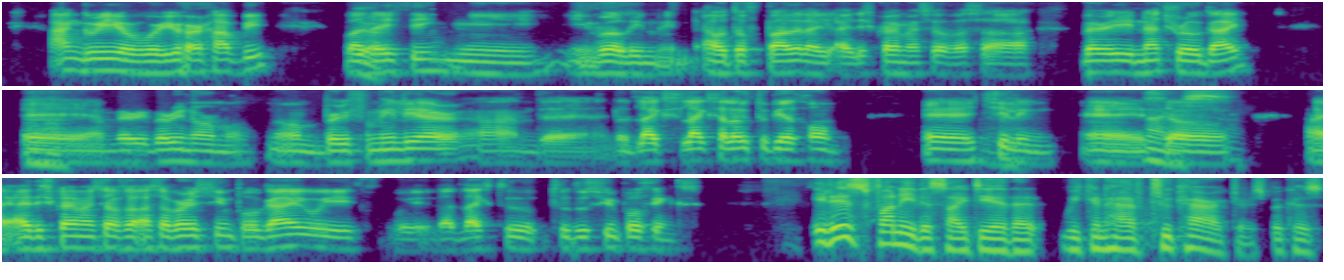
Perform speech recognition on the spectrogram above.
angry or where you are happy but yeah. i think in, in well in, in, out of paddle I, I describe myself as a very natural guy uh-huh. uh, i'm very very normal you know, i'm very familiar and uh, that likes likes a lot to be at home uh, chilling uh, nice. so I, I describe myself as a very simple guy with, with that likes to to do simple things it is funny this idea that we can have two characters because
